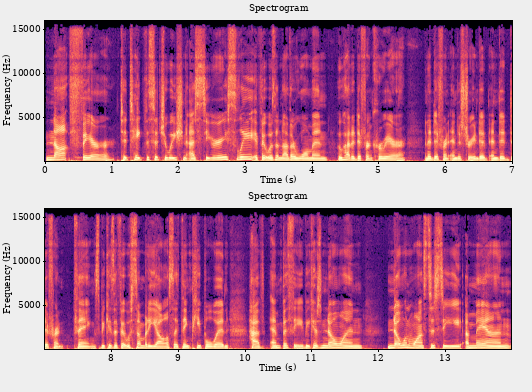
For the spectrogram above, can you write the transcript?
not fair to take the situation as seriously if it was another woman who had a different career in a different industry and did, and did different things. Because if it was somebody else, I think people would have empathy because no one. No one wants to see a man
